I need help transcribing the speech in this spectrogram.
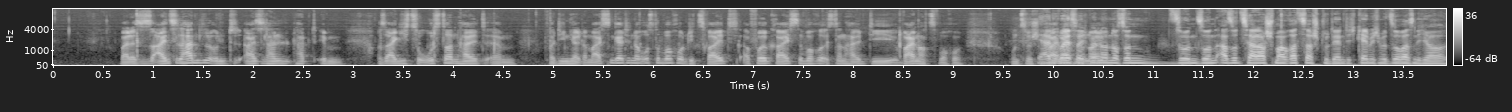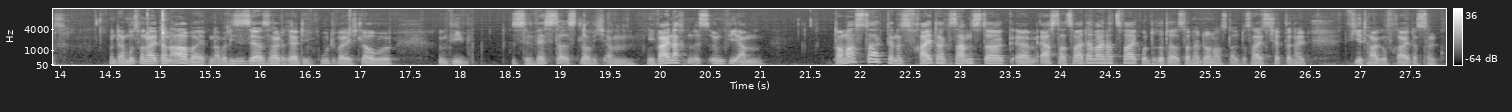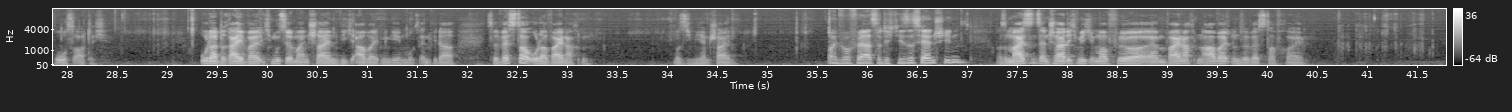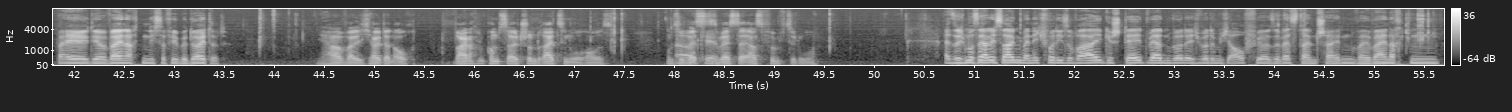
Weil es ist Einzelhandel und Einzelhandel hat im, also eigentlich zu Ostern halt, ähm, verdienen die halt am meisten Geld in der Osterwoche und die zweit erfolgreichste Woche ist dann halt die Weihnachtswoche. Und zwischen Ja, du weißt ja, ich bin doch noch so ein, so ein, so ein asozialer Schmarotzer-Student. Ich kenne mich mit sowas nicht aus. Und da muss man halt dann arbeiten. Aber dieses Jahr ist halt relativ gut, weil ich glaube, irgendwie Silvester ist, glaube ich, am. Nee, Weihnachten ist irgendwie am Donnerstag, dann ist Freitag, Samstag, ähm, erster, zweiter Weihnachtszweig und dritter ist dann der Donnerstag. Das heißt, ich habe dann halt vier Tage frei, das ist halt großartig. Oder drei, weil ich muss ja immer entscheiden, wie ich arbeiten gehen muss. Entweder Silvester oder Weihnachten. Muss ich mich entscheiden. Und wofür hast du dich dieses Jahr entschieden? Also meistens entscheide ich mich immer für ähm, Weihnachten arbeiten und Silvester frei. Weil dir Weihnachten nicht so viel bedeutet. Ja, weil ich halt dann auch, Weihnachten kommst du halt schon 13 Uhr raus. Und Ah, Silvester, okay. Silvester erst 15 Uhr. Also ich muss ehrlich sagen, wenn ich vor diese Wahl gestellt werden würde, ich würde mich auch für Silvester entscheiden, weil Weihnachten.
